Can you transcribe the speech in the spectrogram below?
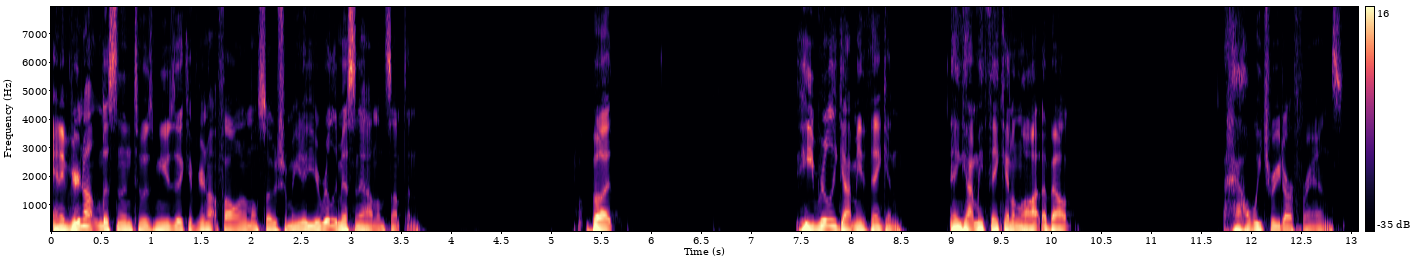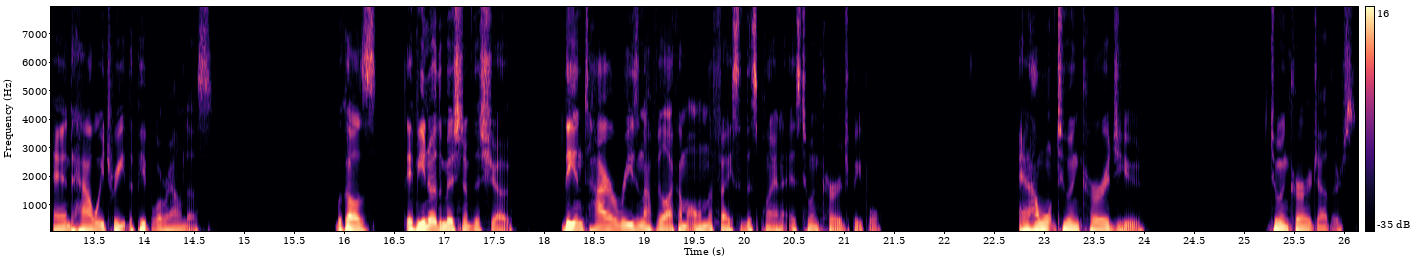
And if you're not listening to his music, if you're not following him on social media, you're really missing out on something. But he really got me thinking and got me thinking a lot about how we treat our friends and how we treat the people around us. Because if you know the mission of this show, the entire reason I feel like I'm on the face of this planet is to encourage people. And I want to encourage you to encourage others.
